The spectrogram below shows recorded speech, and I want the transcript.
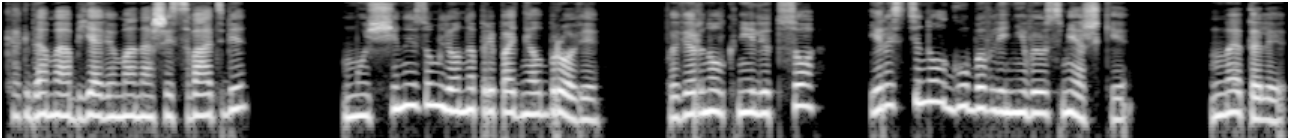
Когда мы объявим о нашей свадьбе?» Мужчина изумленно приподнял брови, повернул к ней лицо и растянул губы в ленивой усмешке. «Нетали,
